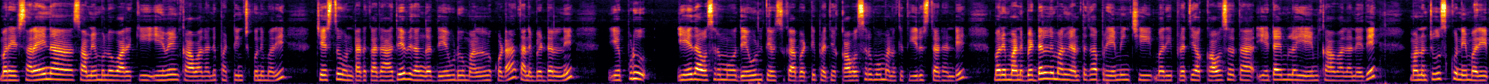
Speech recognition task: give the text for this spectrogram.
మరి సరైన సమయంలో వారికి ఏమేం కావాలని పట్టించుకొని మరి చేస్తూ ఉంటాడు కదా. అదేవిధంగా దేవుడు మనల్ని కూడా తన బిడ్డల్ని ఎప్పుడు ఏది అవసరమో దేవుడికి తెలుసు కాబట్టి ప్రతి ఒక్క అవసరము మనకు తీరుస్తాడండి. మరి మన బిడ్డల్ని మనం ఎంతగా ప్రేమించి మరి ప్రతి ఒక్క అవసరత ఏ టైంలో ఏం కావాలనేది మనం చూసుకుని మరి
